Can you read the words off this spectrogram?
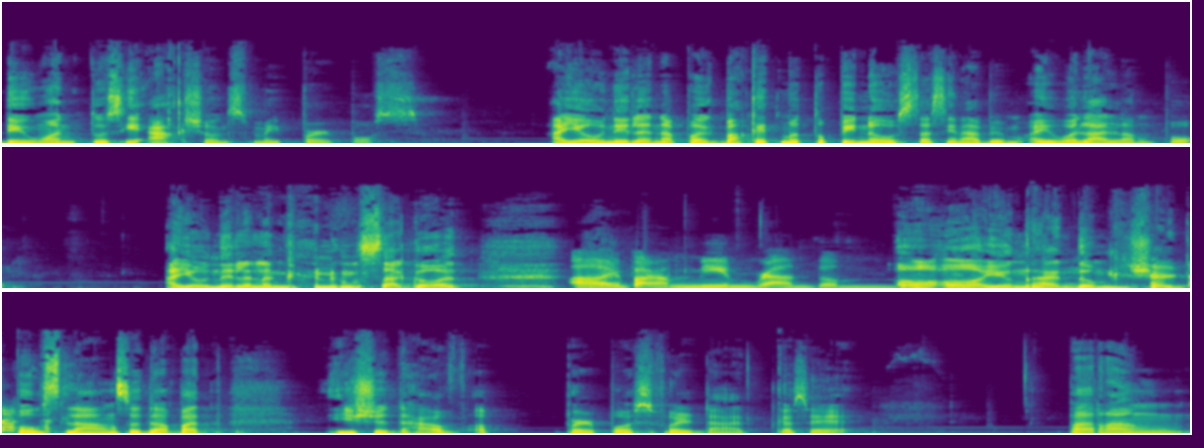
they want to see actions may purpose. Ayaw nila na pag bakit mo to pinost na sinabi mo ay wala lang po. Ayaw nila ng ganung sagot. Ah, yung parang meme random. Oo, shit yung random shared post lang. So, dapat, you should have a purpose for that. Kasi, parang,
